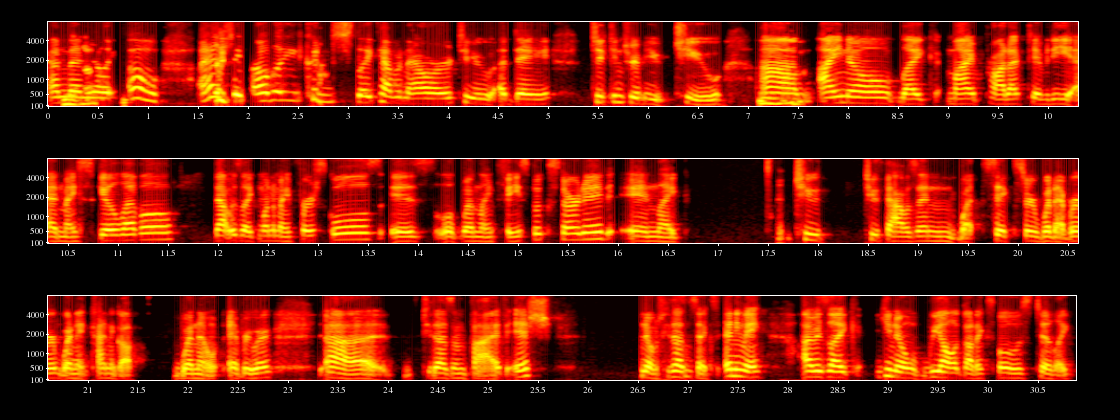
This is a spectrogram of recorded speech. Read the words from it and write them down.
And then mm-hmm. you're like, oh, I actually probably could like have an hour or two a day to contribute to. Mm-hmm. Um, I know like my productivity and my skill level. That was like one of my first goals is when like Facebook started in like two 2000 what six or whatever when it kind of got went out everywhere uh 2005 ish no 2006 anyway I was like, you know, we all got exposed to like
